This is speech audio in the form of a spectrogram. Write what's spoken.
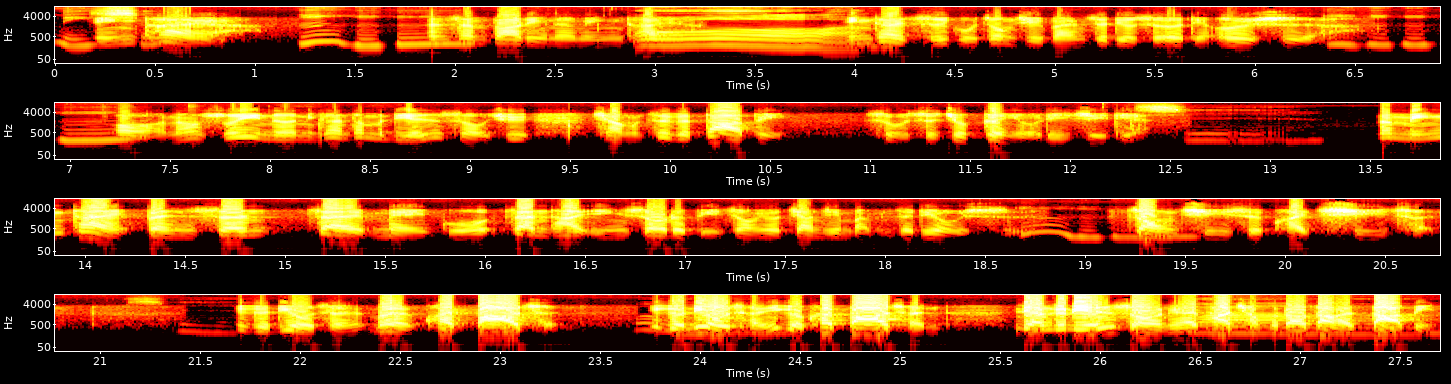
明泰啊，嗯哼哼，三三八零的明泰啊，明泰持股重旗百分之六十二点二四啊，哦，然后所以呢，你看他们联手去抢这个大饼，是不是就更有利基点？是。那明泰本身。在美国占它营收的比重又将近百分之六十，重旗是快七成，一个六成不是快八成，一个六成，一个快八成，两个联手你还怕抢不到大的大饼？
